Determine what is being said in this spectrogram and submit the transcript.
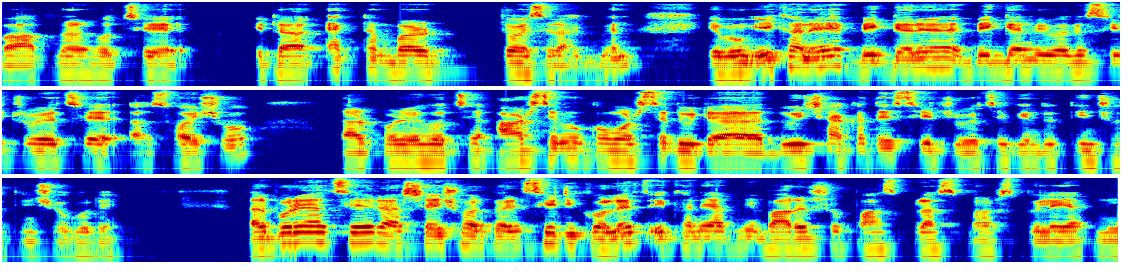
বা আপনার হচ্ছে এটা এক নাম্বার চয়েসে রাখবেন। এবং এখানে বিজ্ঞানে, বিজ্ঞান বিভাগের সিট রয়েছে ছয়শো, তারপরে হচ্ছে আর্টস এবং কমার্সে দুইটা, দুই শাখাতে সিট রয়েছে কিন্তু তিনশো তিনশো করে। তারপরে আছে রাজশাহী সরকারি সিটি কলেজ, এখানে আপনি বারোশো পাঁচ প্লাস মার্কস পেলে আপনি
